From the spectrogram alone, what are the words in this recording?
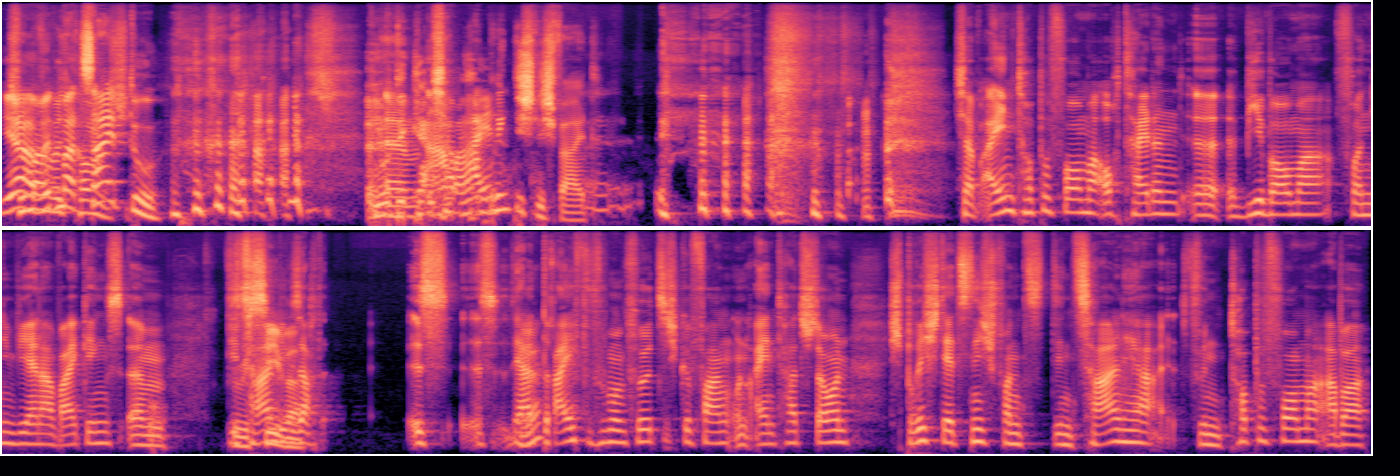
Ja, Schumann wird mal kommen. Zeit, du. Nur ähm, dicke Arme ein, bringt dich nicht weit. ich habe einen Top-Performer, auch Titan äh, Bierbaumer von den Vienna Vikings. Ähm, die Receiver. Zahlen, wie gesagt, ist, ist, der ja? hat 3 für 45 gefangen und einen Touchdown. Spricht jetzt nicht von den Zahlen her für einen Top-Performer, aber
